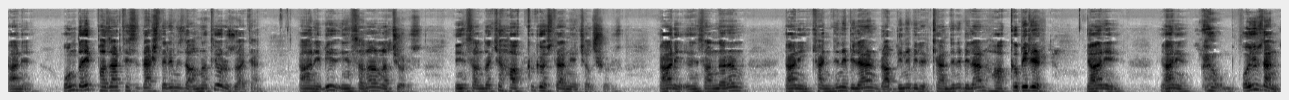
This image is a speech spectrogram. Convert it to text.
Yani onu da hep pazartesi derslerimizde anlatıyoruz zaten. Yani bir insanı anlatıyoruz. İnsandaki hakkı göstermeye çalışıyoruz. Yani insanların yani kendini bilen Rabbini bilir, kendini bilen hakkı bilir. Yani yani o yüzden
